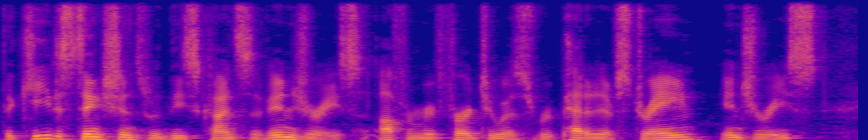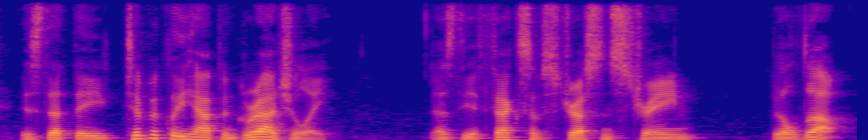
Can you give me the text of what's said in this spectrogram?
The key distinctions with these kinds of injuries, often referred to as repetitive strain injuries, is that they typically happen gradually as the effects of stress and strain build up.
